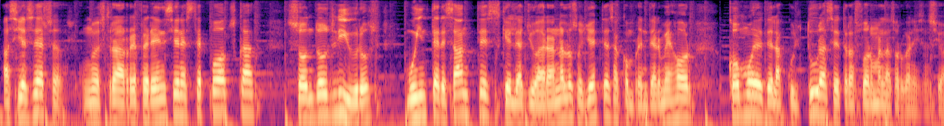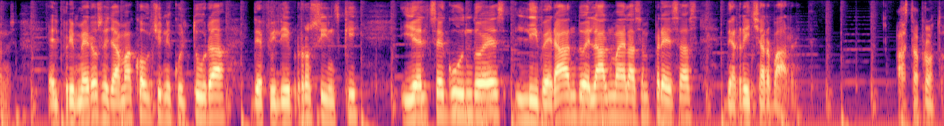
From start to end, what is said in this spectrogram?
Así es, César. Nuestra referencia en este podcast son dos libros muy interesantes que le ayudarán a los oyentes a comprender mejor cómo desde la cultura se transforman las organizaciones. El primero se llama Coaching y Cultura de Philip Rosinski y el segundo es Liberando el alma de las empresas de Richard Barrett. Hasta pronto.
